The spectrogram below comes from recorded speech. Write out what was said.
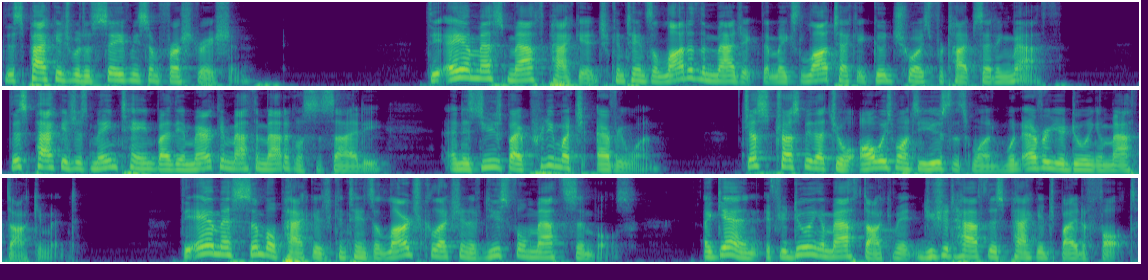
This package would have saved me some frustration. The AMS math package contains a lot of the magic that makes LaTeX a good choice for typesetting math. This package is maintained by the American Mathematical Society and is used by pretty much everyone. Just trust me that you'll always want to use this one whenever you're doing a math document. The AMS symbol package contains a large collection of useful math symbols. Again, if you're doing a math document, you should have this package by default.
